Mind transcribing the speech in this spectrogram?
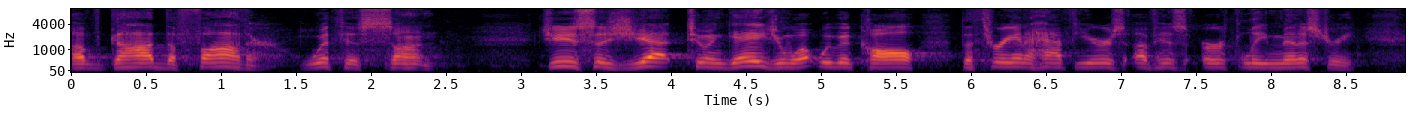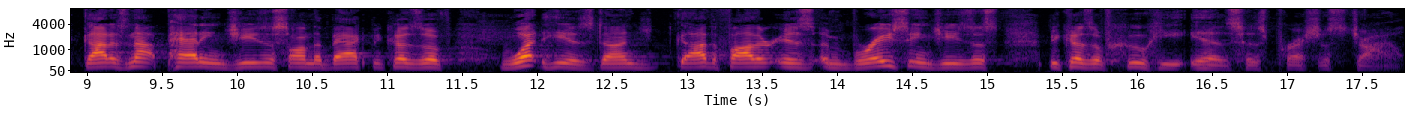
of God the Father with his son. Jesus is yet to engage in what we would call the three and a half years of his earthly ministry. God is not patting Jesus on the back because of what he has done. God the Father is embracing Jesus because of who he is, his precious child.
